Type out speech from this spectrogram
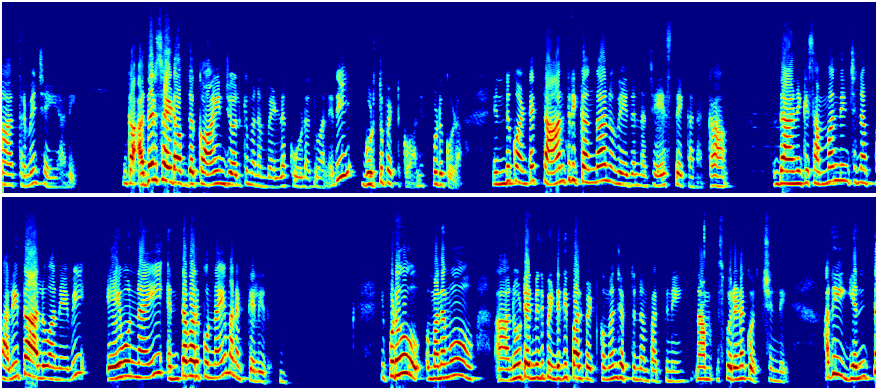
మాత్రమే చేయాలి. ఇంకా other side of the coin జోల్కి మనం వెళ్ళకూడదు అనేది గుర్తు పెట్టుకోవాలి ఇప్పుడు కూడా. ఎందుకు అంటే తాంత్రికంగా నువ్వు ఏదన్నా చేస్తే కనుక దానికి సంబంధించిన ఫలితాలు అనేవి ఏమున్నాయి ఎంతవరకు ఉన్నాయి మనకు తెలియదు. ఇప్పుడు మనము నూట ఎనిమిది పిండి దీపాలు పెట్టుకోమని చెప్తున్నాం పద్మిని. నా స్ఫురణకు వచ్చింది. అది ఎంత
